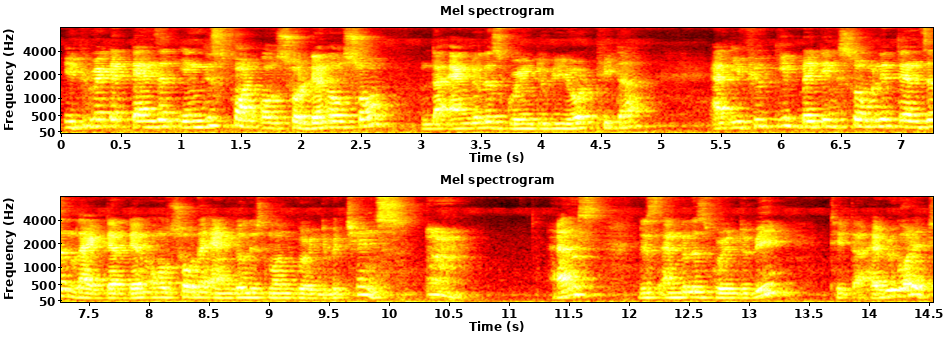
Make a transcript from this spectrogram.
If you make a tangent in this point also then also the angle is going to be your theta and if you keep making so many tangents like that then also the angle is not going to be changed. Hence this angle is going to be theta. Have you got it?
